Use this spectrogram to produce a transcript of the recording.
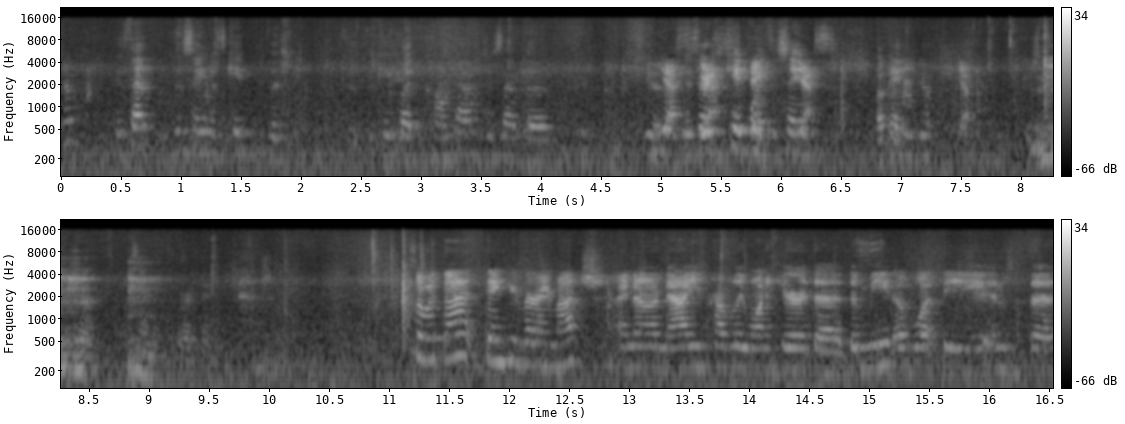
Yep. Is that the same as Cape, the, the Cape Light Compact? Is that the? Yes, Is there yes, Cape Light the same? yes. Okay. Mm-hmm. Yep. Just making sure. Right there. So with that, thank you very much. I know now you probably want to hear the, the meat of what the, in, the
